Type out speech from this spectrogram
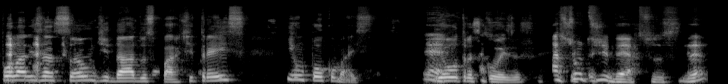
polarização de dados, parte 3 e um pouco mais. É, e outras coisas. Assuntos diversos, né?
